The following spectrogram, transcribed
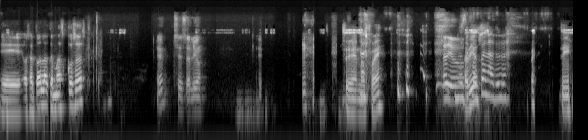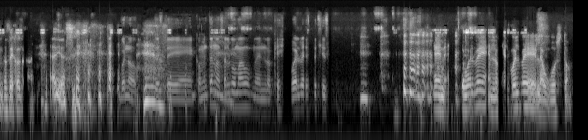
eh, o sea, todas las demás cosas. ¿Eh? Se salió. Se nos fue. Adiós. Nos dejó Adiós. con la duda. Sí, nos dejó. con- Adiós. Bueno, este, coméntanos algo, Mau, en lo que vuelve este, si es En, se vuelve, en lo que vuelve el Augusto.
